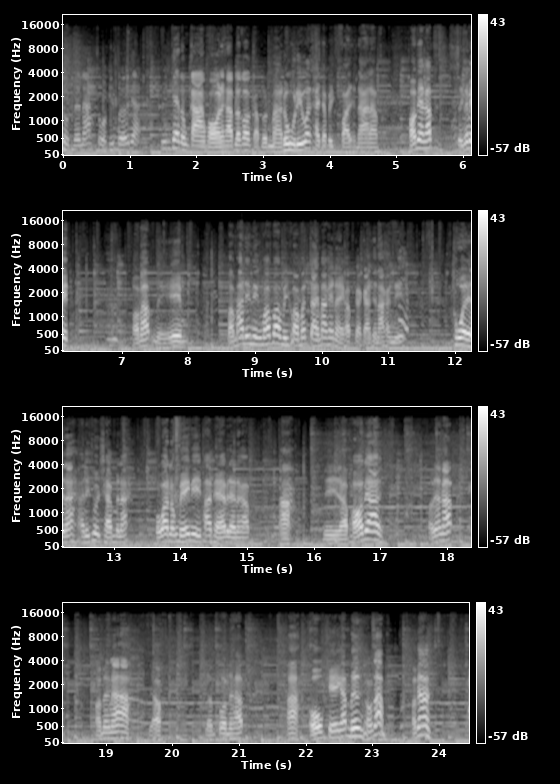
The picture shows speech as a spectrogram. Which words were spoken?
สุดเลยนะ ส่วนพี่เมิร์กเนี่ยวิ่งแค่ตรงกลางพอนะครับ แล้วก็กลับรถมาดูดิว่าใครจะเป็นฝ่ายชนะนะครับ พร้อมยังครับ สิงห์นักบิดพร้อมครับนี่ สัมภาษณ์นิดนึงว่าว่ามีความมั่นใจมากแค่ไหนครับกับการชนะครั้งนี้ถ้วยเลยนะ อันนี้ถ้วยแชมป์เลยนะ เพราะว่าน้องเมฆนี่พ่ายแพ้ไปแล้วนะครับ อะ นี่นะครับพร้อมยัง พร้อมยังครับ พร้อมยังนะ อะ เดี๋ยวเริ่มต้นนะครับ อะ โอเคครับหนึ่งสองสามพร้อมยัง ไป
